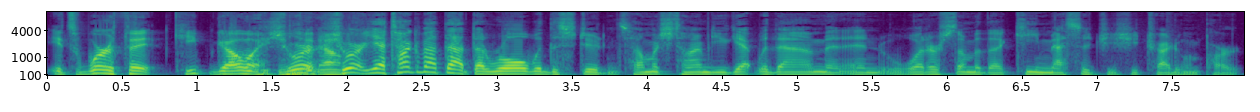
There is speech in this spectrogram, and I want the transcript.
it's worth it, keep going. Sure, you know? sure. Yeah, talk about that, that role with the students. How much time do you get with them and, and what are some of the key messages you try to impart?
